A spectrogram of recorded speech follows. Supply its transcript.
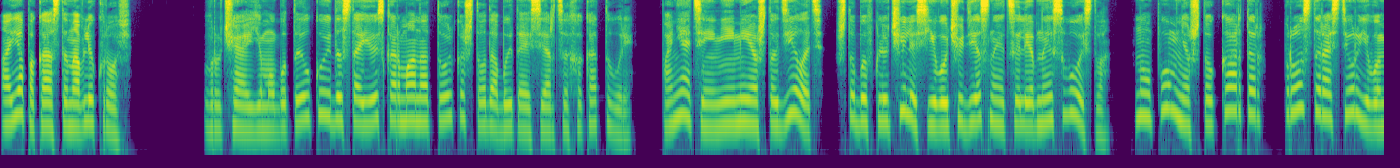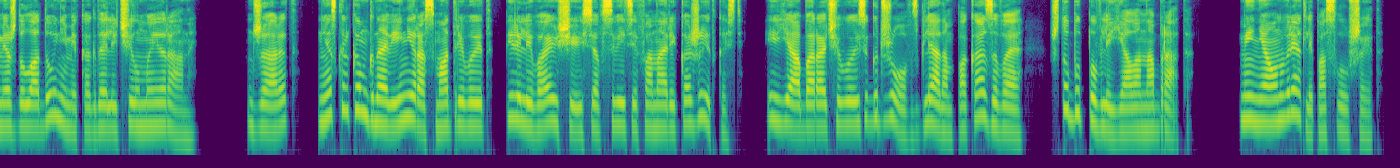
а я пока остановлю кровь». Вручаю ему бутылку и достаю из кармана только что добытое сердце Хакатури. Понятия не имею, что делать, чтобы включились его чудесные целебные свойства, но помню, что Картер просто растер его между ладонями, когда лечил мои раны. Джаред несколько мгновений рассматривает переливающуюся в свете фонарика жидкость, и я оборачиваюсь к Джо, взглядом показывая, чтобы повлияло на брата. Меня он вряд ли послушает.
